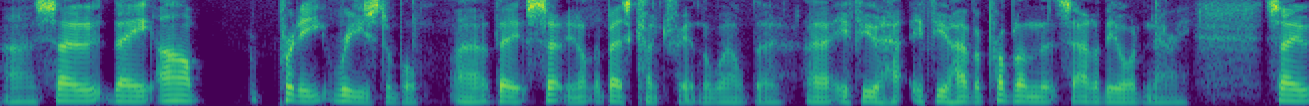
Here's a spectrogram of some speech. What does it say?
uh, so they are pretty reasonable. Uh, they're certainly not the best country in the world, though. Uh, if you ha- if you have a problem that's out of the ordinary, so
